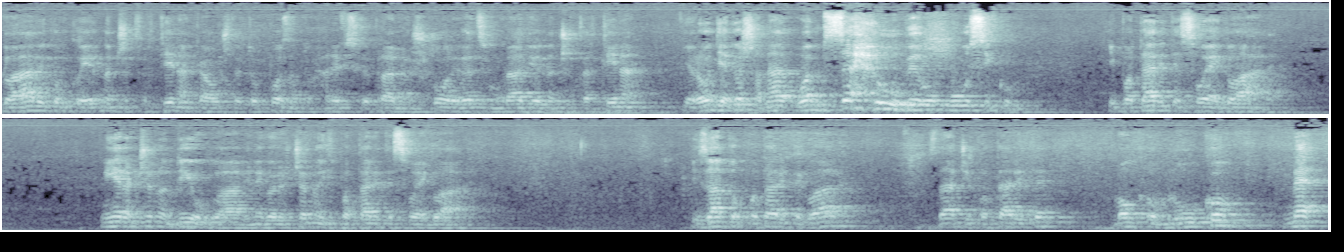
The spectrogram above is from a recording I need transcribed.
glave, koliko je jedna četvrtina, kao što je to poznato u Hanefijskoj pravnoj školi, recimo radi jedna četvrtina, jer ovdje je došla na وَمْسَحُوا بِرُقُوسِكُمْ i potarite svoje glave. Nije rečeno dio glavi, nego rečeno ispotarite svoje glave. I zato potarite glave, znači potarite mokrom rukom, ne.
